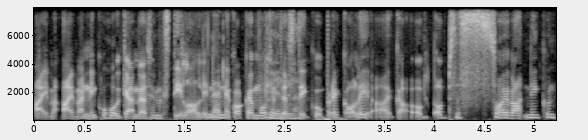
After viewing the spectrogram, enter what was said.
aivan, aivan niin kuin huikea myös esimerkiksi tilallinen ja kokemus. Kyllä. Tietysti Kubrick oli aika obsessoiva niin kuin,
